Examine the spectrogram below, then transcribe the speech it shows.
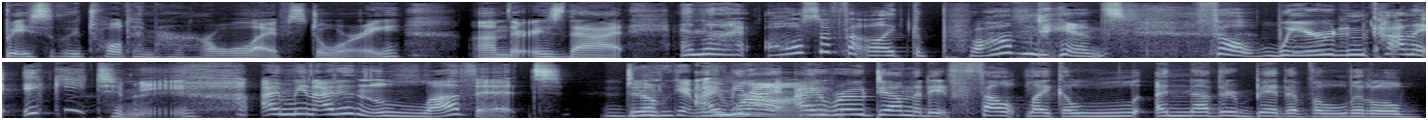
basically told him her whole life story. Um, there is that. And then I also felt like the prom dance felt weird and kind of icky to me. I mean, I didn't love it. Don't get me wrong. I mean, wrong. I, I wrote down that it felt like a l- another bit of a little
